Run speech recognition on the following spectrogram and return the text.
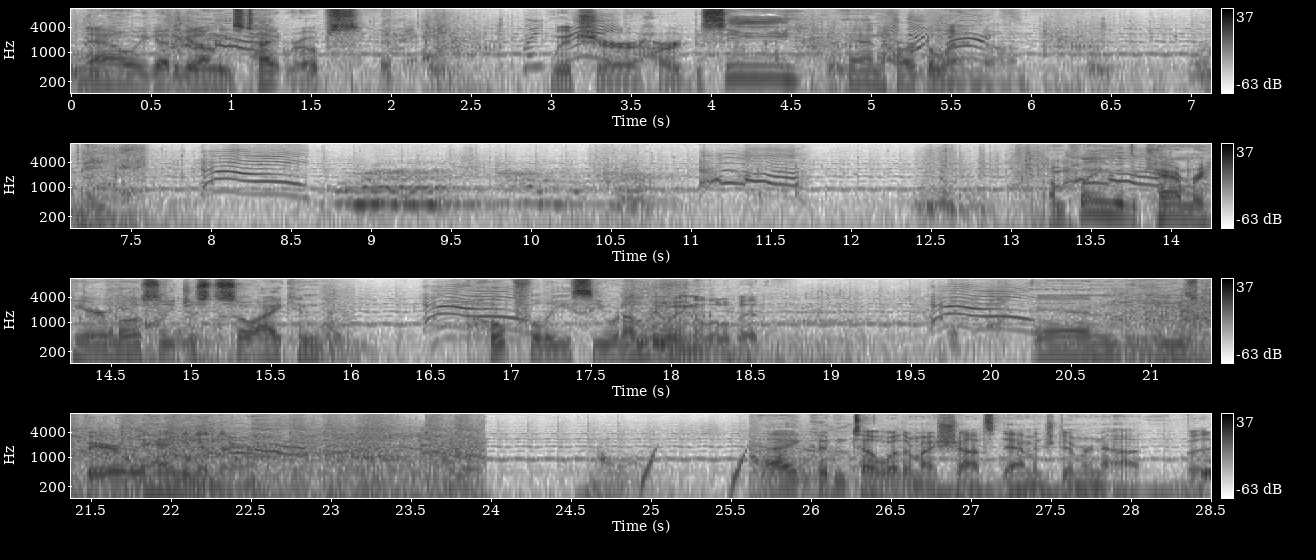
Now we gotta get on these tight ropes, which are hard to see and hard to land on. I'm playing with the camera here mostly just so I can hopefully see what I'm doing a little bit. And he's barely hanging in there. I couldn't tell whether my shots damaged him or not, but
